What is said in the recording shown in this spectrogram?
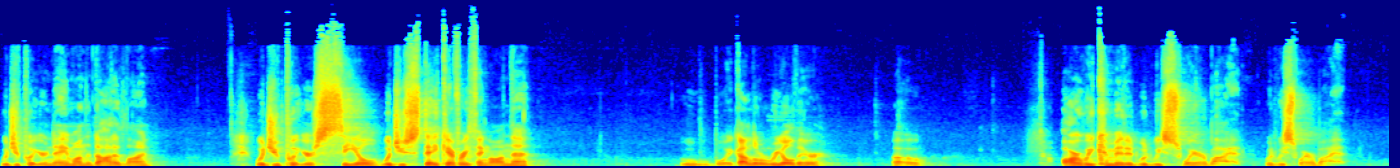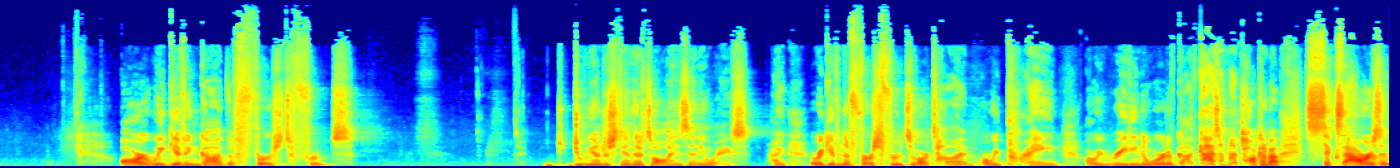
Would you put your name on the dotted line? Would you put your seal? Would you stake everything on that? Ooh, boy, it got a little real there. Uh oh. Are we committed? Would we swear by it? Would we swear by it? Are we giving God the first fruits? Do we understand that it's all His, anyways? Right? Are we giving the first fruits of our time? Are we praying? Are we reading the Word of God? Guys, I'm not talking about six hours a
